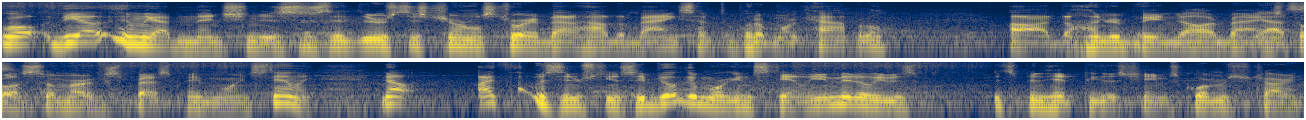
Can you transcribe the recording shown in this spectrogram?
Well, the other thing we haven't mentioned is, is that there's this journal story about how the banks have to put up more capital, uh, the $100 billion banks, Yes. but also American Express, maybe Morgan Stanley. Now, I thought it was interesting. So if you look at Morgan Stanley, admittedly, it was, it's been hit because James Gorman's retiring.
